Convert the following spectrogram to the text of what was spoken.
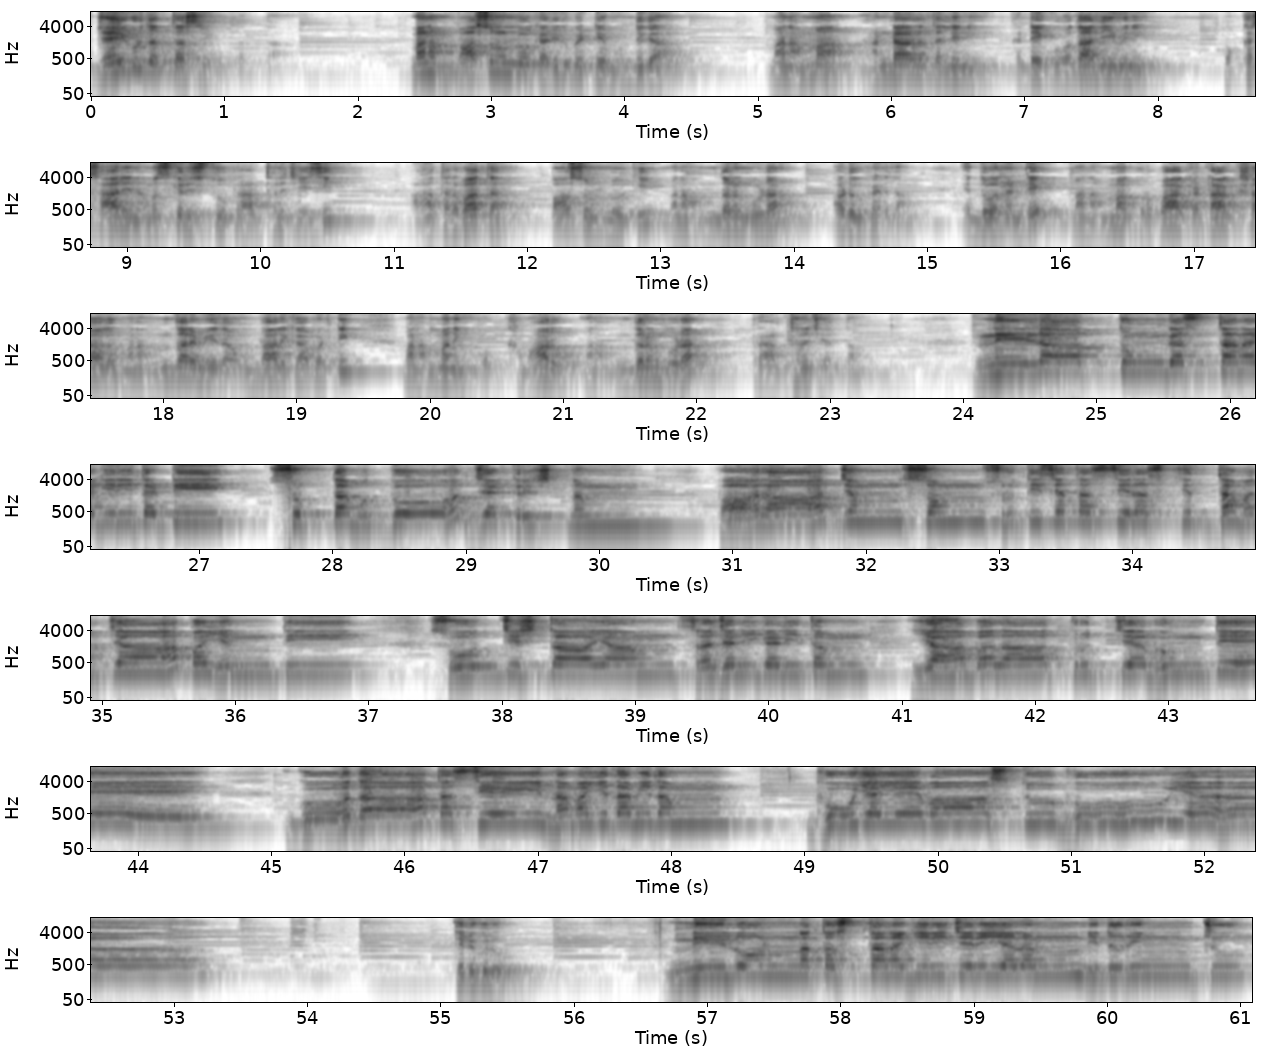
జై గురుదత్త శ్రీ గురుదత్త మనం పాసనంలోకి అడుగుపెట్టే ముందుగా మన అమ్మ ఆండాళ్ళ తల్లిని అంటే గోదాదేవిని ఒక్కసారి నమస్కరిస్తూ ప్రార్థన చేసి ఆ తర్వాత పాసనంలోకి మనం అందరం కూడా అడుగు పెడదాం. ఎందువల్లంటే మన అమ్మ కృపా కటాక్షాలు మన అందరి మీద ఉండాలి కాబట్టి మన అమ్మని ఒక్క మారు మన అందరం కూడా ప్రార్థన చేద్దాం. నిడా తుంగస్తనగిరి తటి సుప్తముద్బోజ్య కృష్ణం పారాజ్యం స్వం శృతిశతశిరసిద్ధమజ్జాపయంతి స్వోచ్ఛిష్టాయాం సృజనిగళితం యా బలాత్కృత్య భుంక్తే గోదా తస్యై నమ ఇదమిదం భూయ ఏవాస్తు భూయ తెలుగులో నీలోన్నతస్తనగిరి చర్యలన్ నిదురించు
